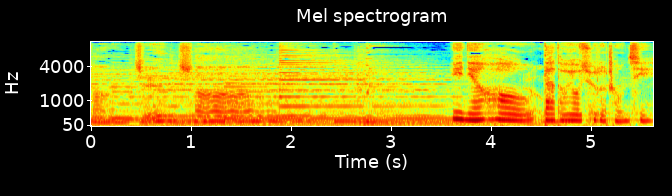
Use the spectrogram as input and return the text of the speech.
方坚强。一年后，大头又去了重庆，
